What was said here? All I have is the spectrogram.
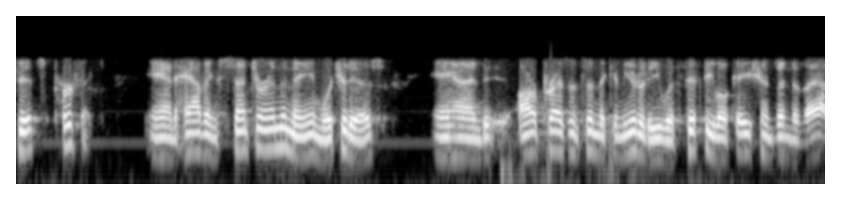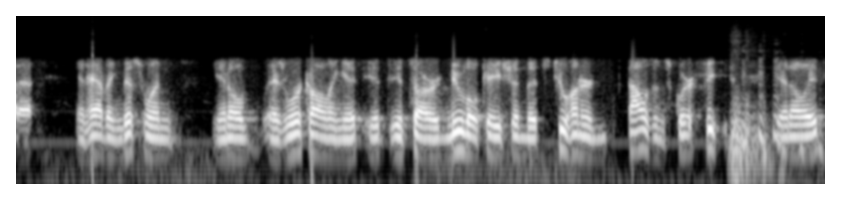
fits perfect. And having center in the name, which it is, and our presence in the community with 50 locations in Nevada, uh, and having this one, you know, as we're calling it, it it's our new location that's 200,000 square feet. you know, it,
